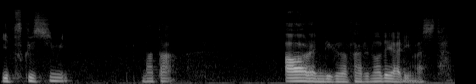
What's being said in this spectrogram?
慈しみまた憐れんでくださるのでありました。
